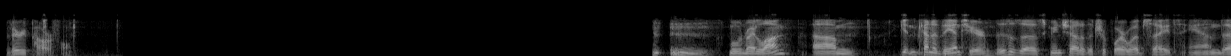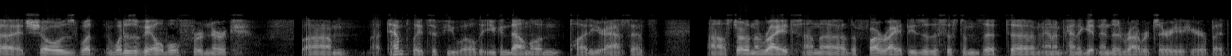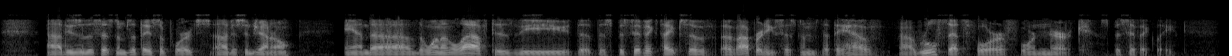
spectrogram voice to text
Very powerful. Moving right along, um, getting kind of the end here. This is a screenshot of the Tripwire website, and uh, it shows what, what is available for NERC um, uh, templates, if you will, that you can download and apply to your assets. I'll start on the right. On the, the far right, these are the systems that, uh, and I'm kind of getting into Robert's area here, but uh, these are the systems that they support uh, just in general. And uh, the one on the left is the, the, the specific types of, of, operating systems that they have uh, rule sets for, for NERC specifically.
